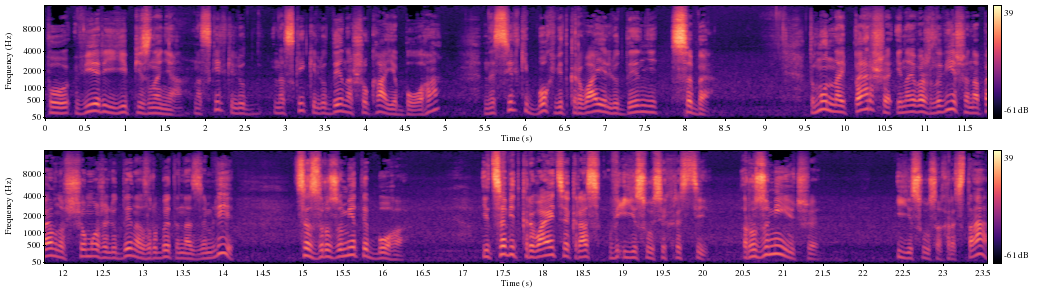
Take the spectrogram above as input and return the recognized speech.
по вірі її пізнання. Наскільки, люд... Наскільки людина шукає Бога, настільки Бог відкриває людині себе. Тому найперше і найважливіше, напевно, що може людина зробити на землі, це зрозуміти Бога. І це відкривається якраз в Ісусі Христі. Розуміючи Ісуса Христа,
